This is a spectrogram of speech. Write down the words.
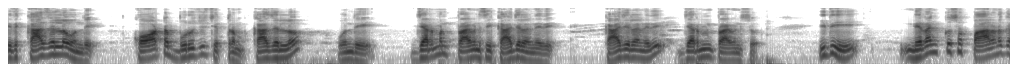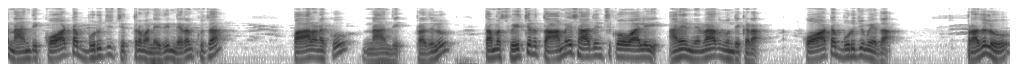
ఇది కాజల్లో ఉంది. కోట బురుజు చిత్రం కాజల్లో ఉంది. జర్మన్ ప్రావిన్స్ ఈ కాజల్ అనేది కాజల్ అనేది జర్మన్ ప్రావిన్స్. ఇది నిరంకుశ పాలనకు నాంది. కోట బురుజు చిత్రం అనేది నిరంకుశ పాలనకు నాంది. ప్రజలు తమ స్వేచ్ఛను తామే సాధించుకోవాలి అనే నినాదం ఉంది ఇక్కడ. కోట బురుజు మీద. ప్రజలు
